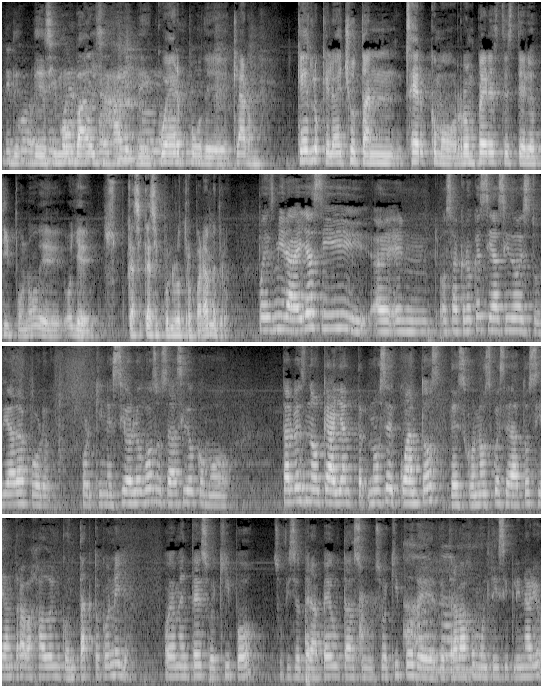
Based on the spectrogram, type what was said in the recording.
De de, de cuerpo, Biles, de, lo cuerpo, de, claro, ¿qué es lo que le ha hecho tan ser como romper este estereotipo, ¿no? De, oye, pues, casi casi poner otro parámetro. Pues mira, ella sí, eh, en, o sea, creo que sí ha sido estudiada por, por kinesiólogos, o sea, ha sido como, tal vez no que hayan, no sé cuántos, desconozco ese dato, si han trabajado en contacto con ella. Obviamente su equipo, su fisioterapeuta, su, su equipo de, de trabajo multidisciplinario,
